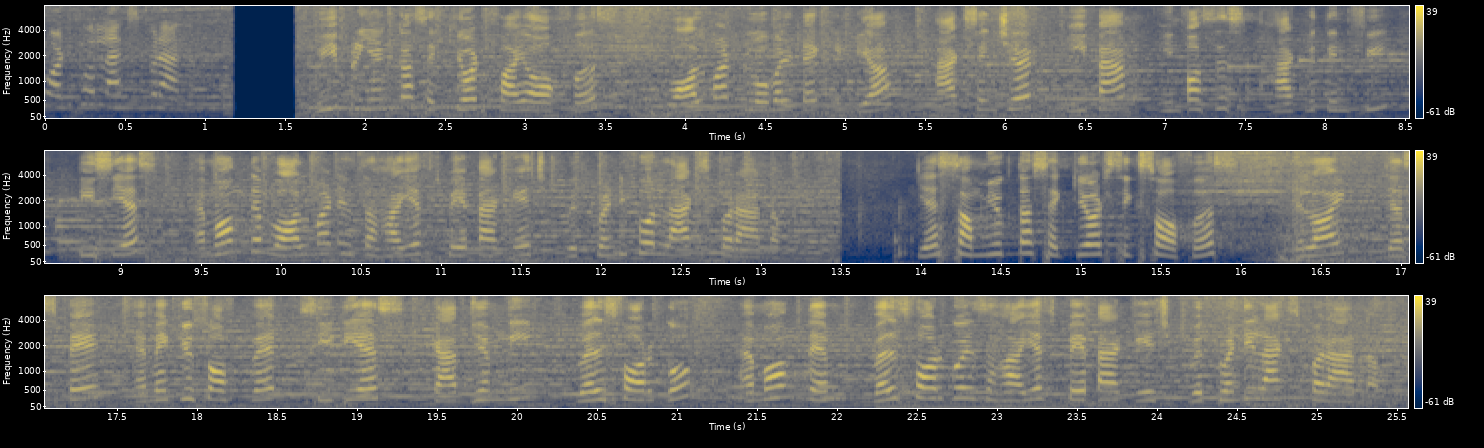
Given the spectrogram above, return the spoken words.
44 lakhs per annum. V. Priyanka secured five offers Walmart Global Tech India, Accenture, EPAM, Infosys Hack with TCS. Among them, Walmart is the highest pay package with 24 lakhs per annum. Yes, Samyukta secured six offers Deloitte, Juspay, MAQ Software, CTS, Capgemini, Wells Fargo. Among them, Wells Fargo is the highest pay package with 20 lakhs per annum.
